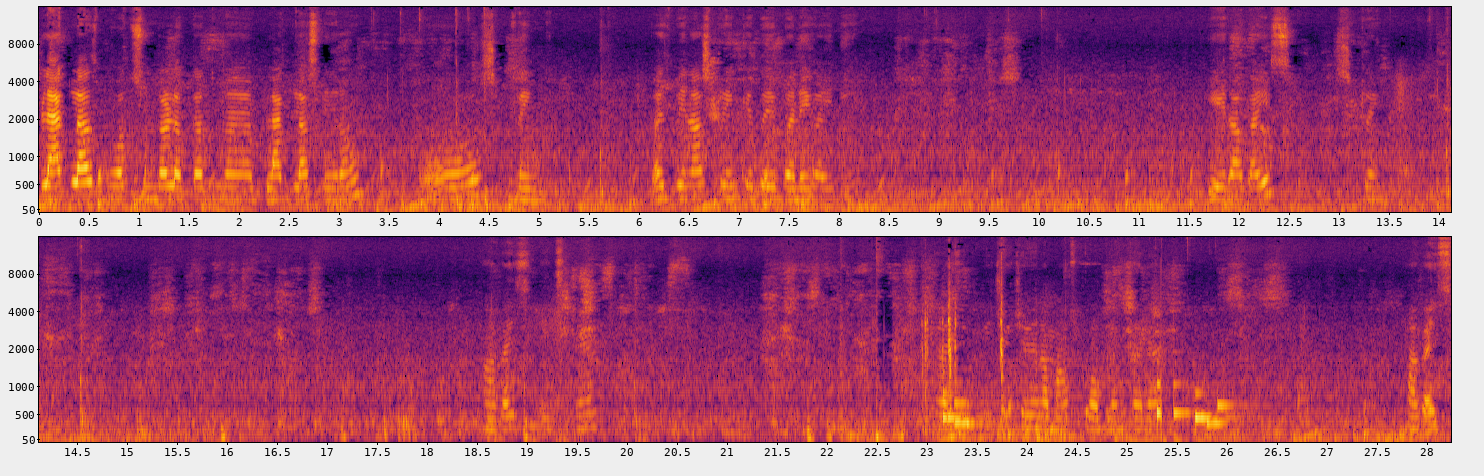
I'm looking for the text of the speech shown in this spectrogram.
ब्लैक ग्लास बहुत सुंदर लगता है तो मैं ब्लैक ग्लास ले रहा हूँ। और स्ट्रिंग बस बिना स्ट्रिंग के तो ये बनेगा ही नहीं। ये रहा गाइस स्ट्रिंग हाँ गाइस एक स्ट्रिंग मेरा माउस प्रॉब्लम कर रहा है। हाँ गाइस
